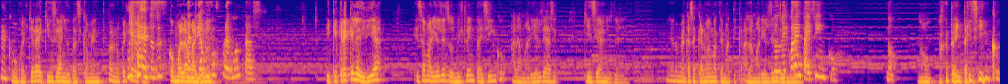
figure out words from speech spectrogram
Eh, Como cualquiera de 15 años, básicamente. Bueno, no cualquiera. Entonces, como la tendría mayoría. muchas preguntas. ¿Y qué cree que le diría esa Mariel del 2035 a la Mariel de hace 15 años? Del, ya no me haga sacar más matemática. A la Mariel del 2000. 2045. No. No, 35.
